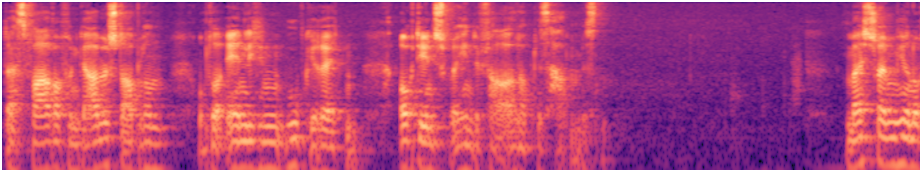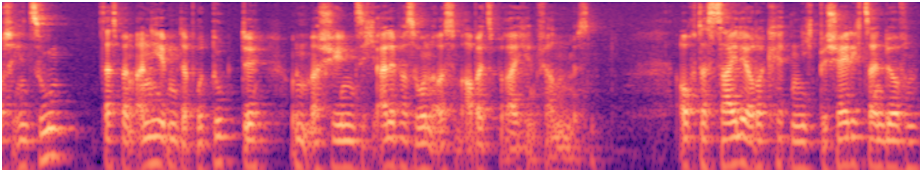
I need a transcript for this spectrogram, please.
dass Fahrer von Gabelstaplern oder ähnlichen Hubgeräten auch die entsprechende Fahrerlaubnis haben müssen. Meist schreiben wir hier noch hinzu, dass beim Anheben der Produkte und Maschinen sich alle Personen aus dem Arbeitsbereich entfernen müssen. Auch dass Seile oder Ketten nicht beschädigt sein dürfen,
